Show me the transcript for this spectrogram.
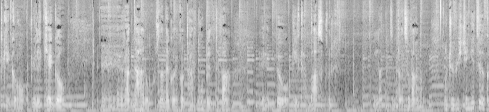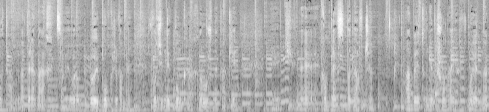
takiego wielkiego e, radaru znanego jako Czarnobyl 2 e, było kilka baz, w których nad tym pracowano. Oczywiście nie tylko tam, na terenach całej Europy były poukrywane w podziemnych bunkrach różne takie e, dziwne kompleksy badawcze, aby to nie wyszło na jaw. No jednak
